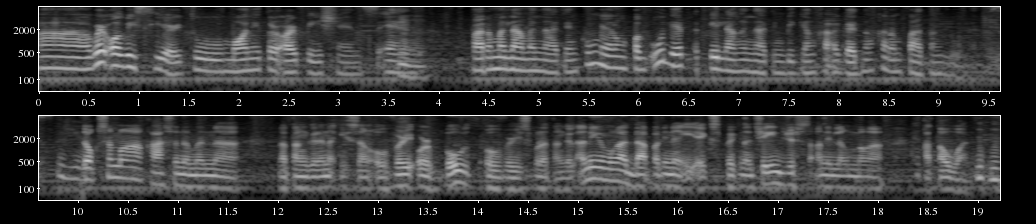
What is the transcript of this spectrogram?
uh, we're always here to monitor our patients and para malaman natin kung merong pag-ulit at kailangan natin bigyan kaagad ng karampatang lunas. Yeah. Dok, sa mga kaso naman na natanggalan ng isang ovary or both ovaries po natanggal, ano yung mga dapat nilang i-expect na changes sa kanilang mga katawan? Mm.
